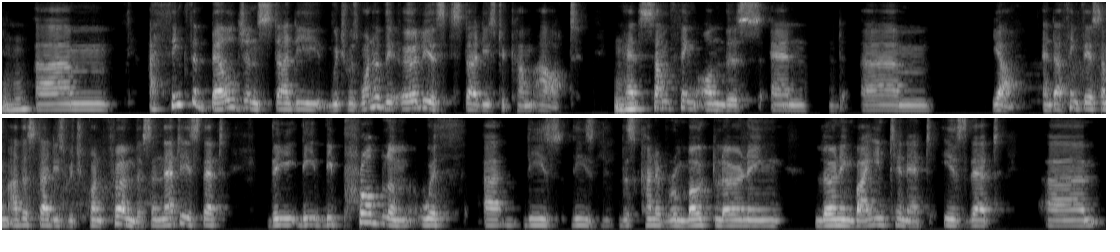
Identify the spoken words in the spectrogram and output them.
Mm-hmm. Um, I think the Belgian study, which was one of the earliest studies to come out, mm-hmm. had something on this, and um, yeah, and I think there's some other studies which confirm this, and that is that the the, the problem with uh, these these this kind of remote learning, learning by internet, is that um,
